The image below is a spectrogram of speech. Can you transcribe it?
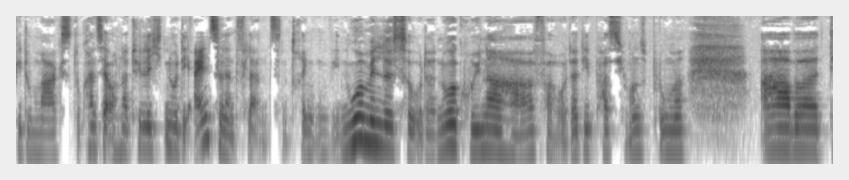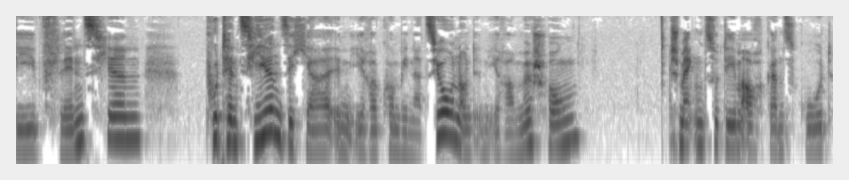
wie du magst. Du kannst ja auch natürlich nur die einzelnen Pflanzen trinken, wie nur Melisse oder nur grüner Hafer oder die Passionsblume. Aber die Pflänzchen potenzieren sich ja in ihrer Kombination und in ihrer Mischung, schmecken zudem auch ganz gut.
